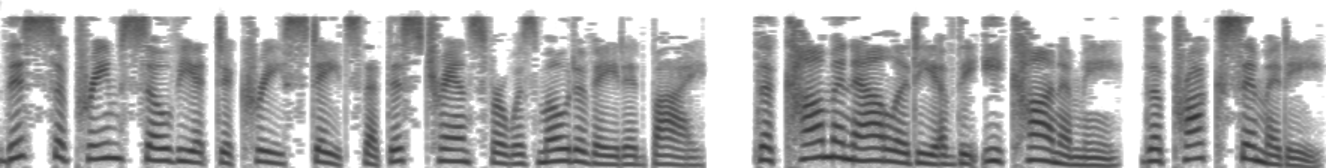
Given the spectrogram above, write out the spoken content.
This Supreme Soviet decree states that this transfer was motivated by the commonality of the economy, the proximity,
